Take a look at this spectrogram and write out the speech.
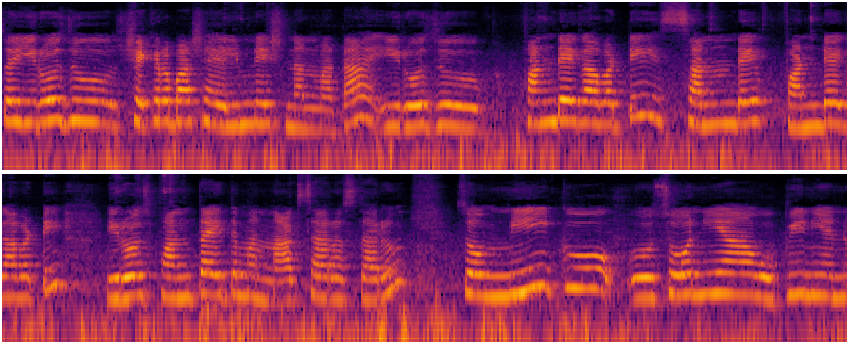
సో ఈరోజు శేఖర భాష ఎలిమినేషన్ అనమాట ఈరోజు ఫన్ డే కాబట్టి సండే ఫన్ డే కాబట్టి ఈరోజు పంత అయితే మన నాగ్ సార్ వస్తారు. సో మీకు సోనియా ఒపీనియన్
